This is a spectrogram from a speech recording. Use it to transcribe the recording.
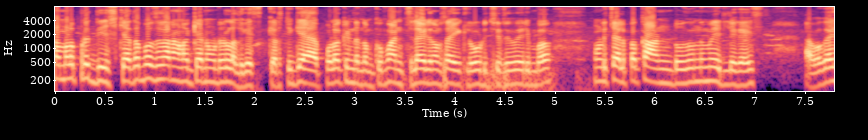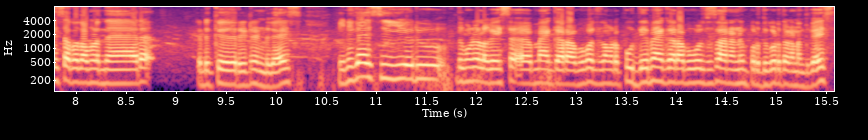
നമ്മൾ പ്രതീക്ഷിക്കാത്ത പോലെ സാധനങ്ങളൊക്കെയാണ് ഇവിടെ ഉള്ളത്. ഗൈസ് കുറച്ച് ഗ്യാപ്പുകളൊക്കെ ഉണ്ട്. നമുക്ക് മനസ്സിലായില്ല. നമ്മൾ സൈക്കിൾ ഓടിച്ചിട്ട് വരുമ്പോൾ നമ്മൾ ചിലപ്പോൾ കണ്ടു എന്നൊന്നും വരില്ല ഗൈസ് അപ്പോൾ ഗൈസ് അപ്പോൾ നമ്മൾ നേരെ ഇത് കയറിയിട്ടുണ്ട് ഗൈസ് ഇനി ഗൈസ് ഈ ഒരു ഇതും കൂടെ ഉള്ള ഗൈസ് മേഘാറാബ് പോലത്തെ നമ്മുടെ പുതിയ മേഘാറാബ് പോലത്തെ സാധനമാണ് ഇപ്പുറത്ത് കൊടുത്തേക്കണത് ഗൈസ്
